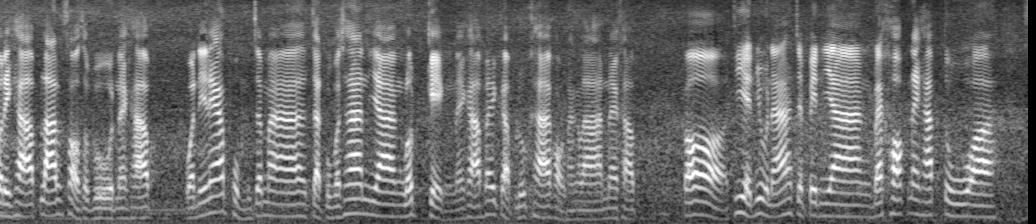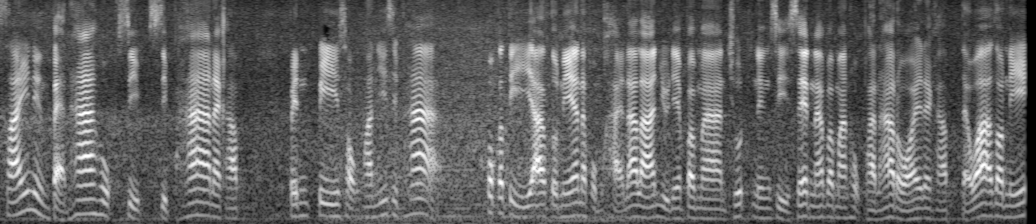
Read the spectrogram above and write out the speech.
สวัสดีครับ ร้านสอสมบูรณ์นะครับ วันนี้นะครับผมจะมาจัดโปรโมชั่นยางรถเก่งนะครับ ให้กับลูกค้าของทางร้านนะครับ ก็ที่เห็นอยู่นะจะเป็นยาง Black Hawk นะครับ ตัวไซส์ 185 60 15 นะครับ เป็นปี 2025 ปกติยางตัวนี้นะผมขายหน้าร้านอยู่เนี่ยประมาณชุดหนึ่ง4เส้นนะประมาณ 6,500 นะครับ แต่ว่าตอนนี้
